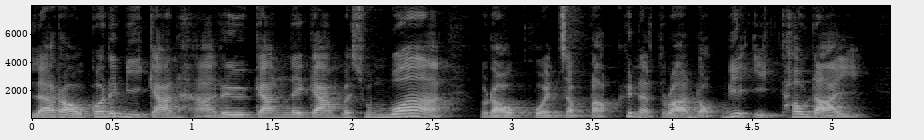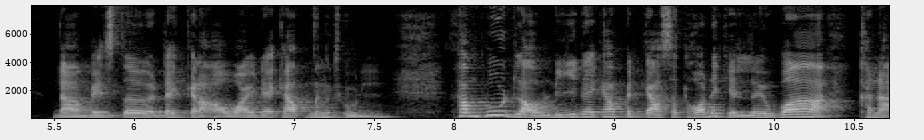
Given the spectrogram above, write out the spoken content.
และเราก็ได้มีการหารือกันในการประชุมว่า เราควรจะปรับขึ้นอัตราดอกเบี้ยอีกเท่าใด นางเมสเตอร์ได้กล่าวไว้นะครับนักทุนคำพูดเหล่านี้นะครับเป็นการสะท้อนให้เห็นเลยว่า ขณะ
